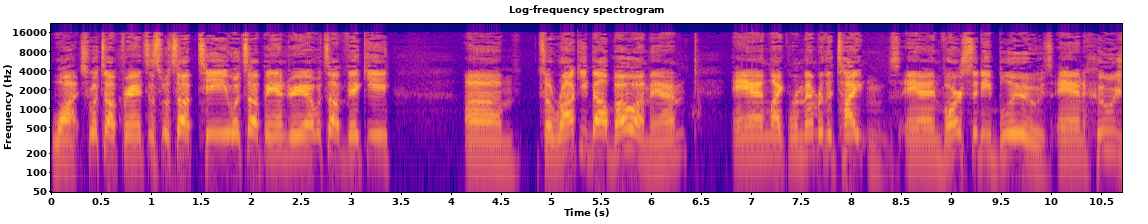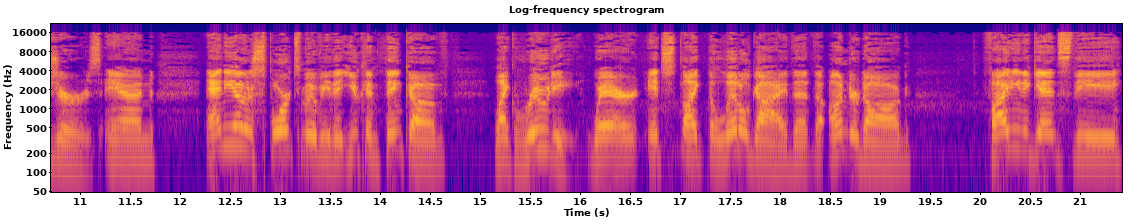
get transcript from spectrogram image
watched. What's up, Francis? What's up, T? What's up, Andrea? What's up, Vicky? Um, so Rocky Balboa, man, and like Remember the Titans and Varsity Blues and Hoosiers and any other sports movie that you can think of, like Rudy, where it's like the little guy, the the underdog, fighting against the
